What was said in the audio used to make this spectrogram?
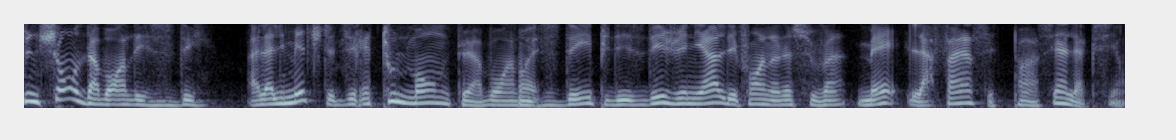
une chose d'avoir des idées. À la limite, je te dirais, tout le monde peut avoir des idées, puis des idées géniales, des fois, on en a souvent. Mais l'affaire, c'est de passer à l'action.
